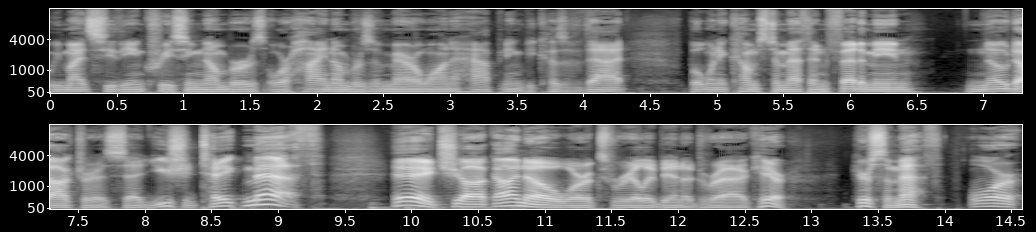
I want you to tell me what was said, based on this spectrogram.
we might see the increasing numbers or high numbers of marijuana happening because of that. But when it comes to methamphetamine, no doctor has said you should take meth. Hey, Chuck, I know work's really been a drag. Here, here's some meth. Or,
